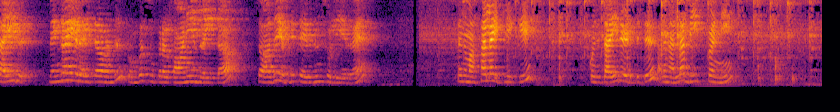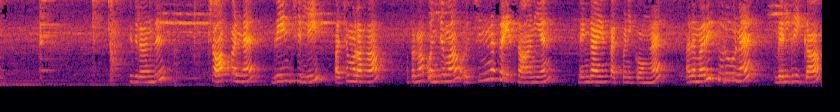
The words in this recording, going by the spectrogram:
தயிர் வெங்காய ரைத்தா வந்து ரொம்ப சூப்பராக இருக்கும். ஆனியன் ரைத்தா. ஸோ அது எப்படி செய்யறதுன்னு சொல்லிடுறேன். ஸோ இந்த மசாலா இட்லிக்கு கொஞ்சம் தயிர் எடுத்துட்டு அதை நல்லா பீட் பண்ணி இதில் வந்து சாப் பண்ண க்ரீன் சில்லி பச்சை மிளகா அப்புறமா கொஞ்சமாக ஒரு சின்ன சைஸ் ஆனியன் வெங்காயம் கட் பண்ணிக்கோங்க. அதே மாதிரி துருவின வெள்ளரிக்காய்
